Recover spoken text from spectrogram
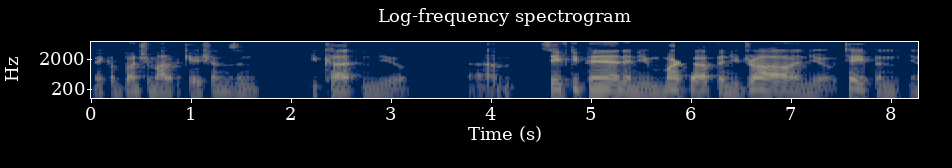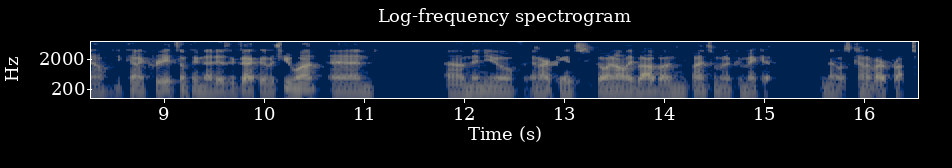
make a bunch of modifications and you cut and you um, safety pin and you mark up and you draw and you tape and you know you kind of create something that is exactly what you want and um, then you in our case go on alibaba and you find someone who can make it and that was kind of our process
